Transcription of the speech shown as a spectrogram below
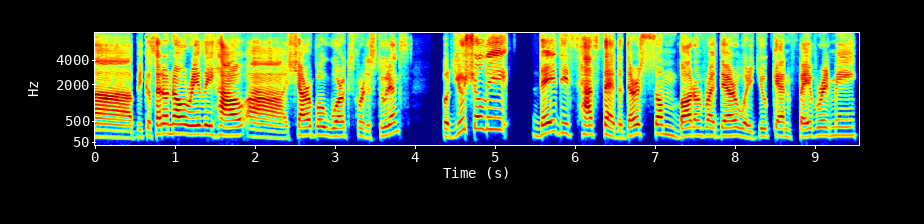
uh, because I don't know really how uh, Chatterbug works for the students. But usually they did have said that there's some button right there where you can favorite me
